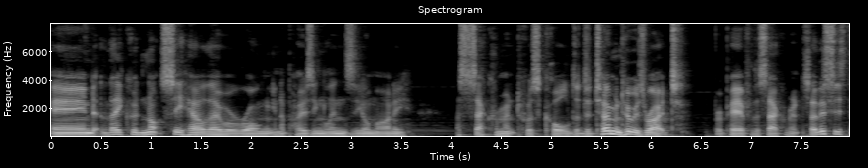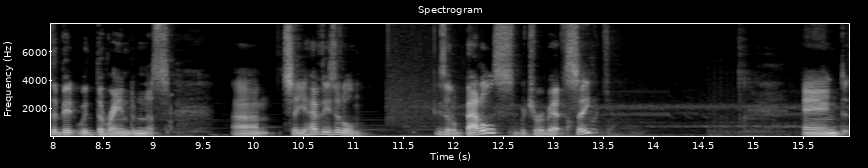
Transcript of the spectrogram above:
And they could not see how they were wrong in opposing Lens the Almighty. A sacrament was called to determine who is right prepare for the sacrament. So this is the bit with the randomness. Um, so you have these little these little battles, which we're about to see. and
